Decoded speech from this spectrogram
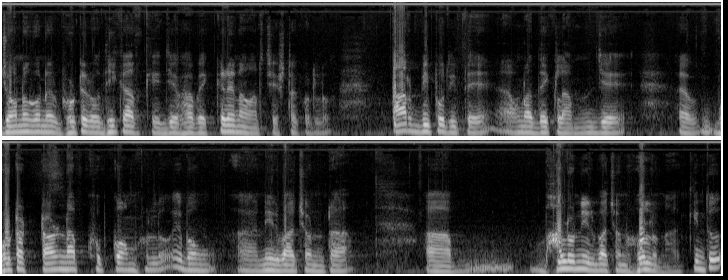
জনগণের ভোটের অধিকারকে যেভাবে কেড়ে নেওয়ার চেষ্টা করল, তার বিপরীতে আমরা দেখলাম যে ভোটার টার্ন আপ খুব কম হলো এবং নির্বাচনটা ভালো নির্বাচন হলো না। কিন্তু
